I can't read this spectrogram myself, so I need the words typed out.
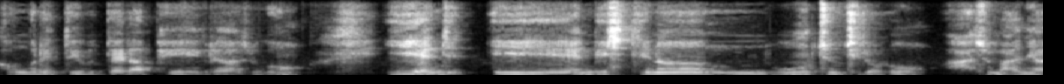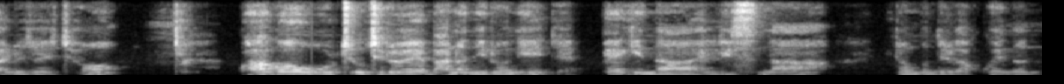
Cognitive Therapy 그래가지고 이, NG, 이 MBCT는 우울증 치료로 아주 많이 알려져 있죠. 과거 우울증 치료의 많은 이론이 이제 백이나 앨리스나 이런 분들이 갖고 있는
